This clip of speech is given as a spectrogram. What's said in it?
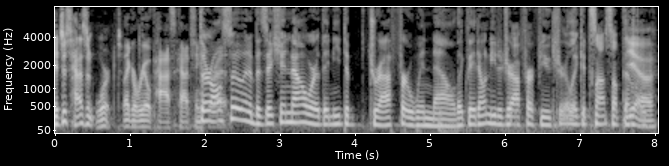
It just hasn't worked. Like a real pass catching. They're threat. also in a position now where they need to draft for win now. Like they don't need to draft for future. Like it's not something. Yeah, like,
